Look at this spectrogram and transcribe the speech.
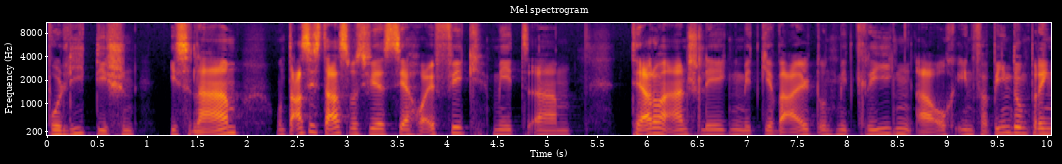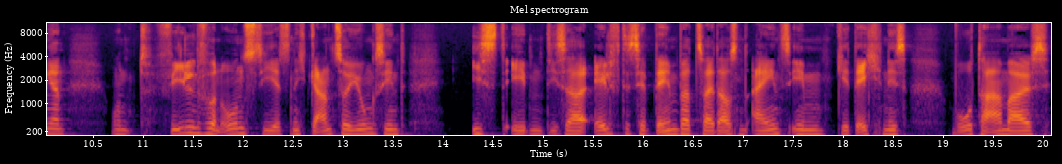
politischen Islam. Und das ist das, was wir sehr häufig mit ähm, Terroranschlägen, mit Gewalt und mit Kriegen auch in Verbindung bringen. Und vielen von uns, die jetzt nicht ganz so jung sind, ist eben dieser 11. September 2001 im Gedächtnis, wo damals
